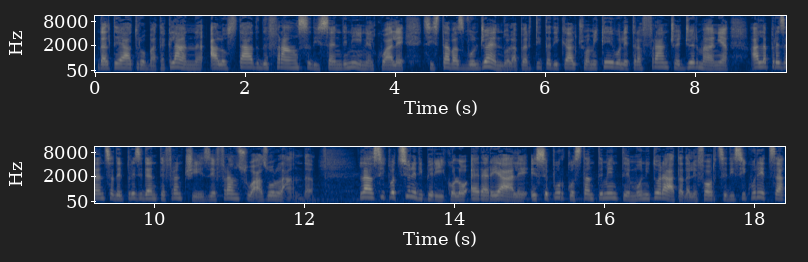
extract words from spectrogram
dal teatro Bataclan allo Stade de France di Saint-Denis, nel quale si stava svolgendo la partita di calcio amichevole tra Francia e Germania alla presenza del presidente francese François Hollande. La situazione di pericolo era reale e seppur costantemente monitorata dalle forze di sicurezza,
